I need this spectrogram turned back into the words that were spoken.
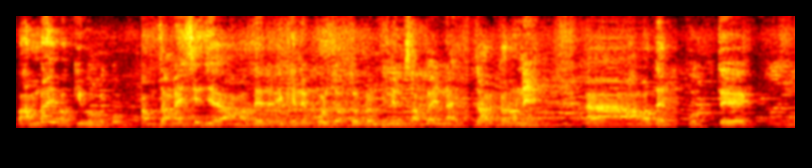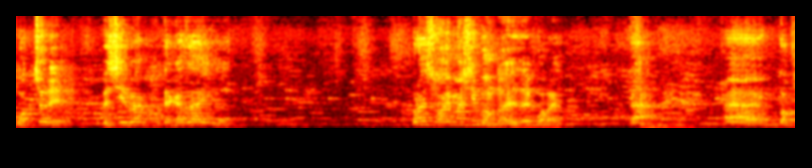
বা আমরাই বা কীভাবে করব? জানাইছি যে আমাদের এখানে পর্যাপ্ত ফিল্ম সাপ্লাই নাই, যার কারণে আমাদের প্রত্যেক বছরে বেশিরভাগ দেখা যায়, প্রায় ছয় মাসই বন্ধ হয়ে যায় পড়ায়। হ্যাঁ গত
